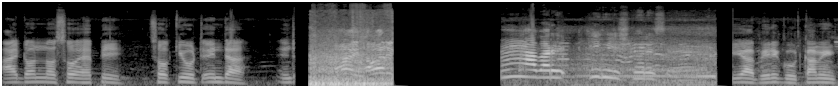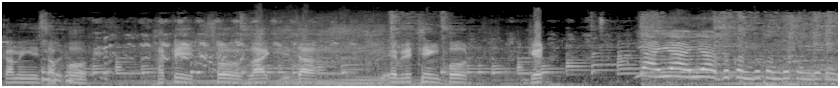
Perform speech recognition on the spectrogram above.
I don't know, so happy, so cute in the, in the হুম, আবার ইংলিশ করেছে yeah, very good. Coming, coming is the for happy. So like is the everything for get ইয়া ইয়া ইয়া দোকান দোকান দোকান দোকান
